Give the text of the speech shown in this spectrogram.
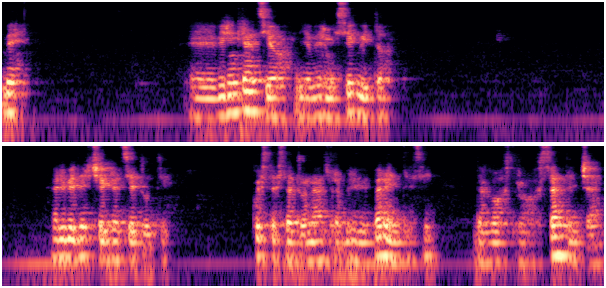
Beh, eh, vi ringrazio di avermi seguito. Arrivederci e grazie a tutti questa è stata un'altra breve parentesi dal vostro Sant'Enchan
